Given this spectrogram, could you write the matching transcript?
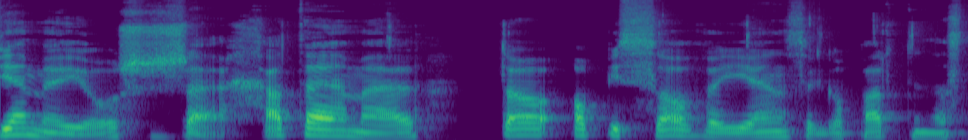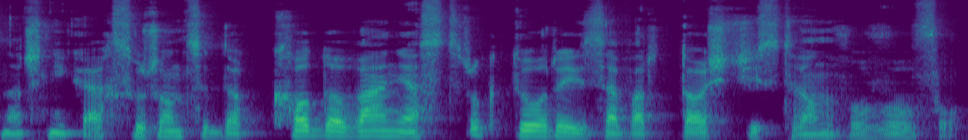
Wiemy już, że HTML to opisowy język oparty na znacznikach służący do kodowania struktury i zawartości stron www.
